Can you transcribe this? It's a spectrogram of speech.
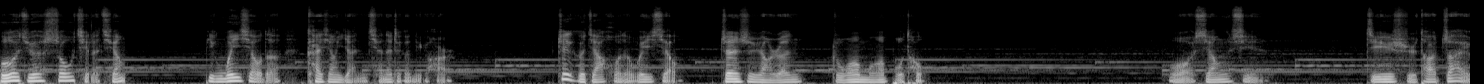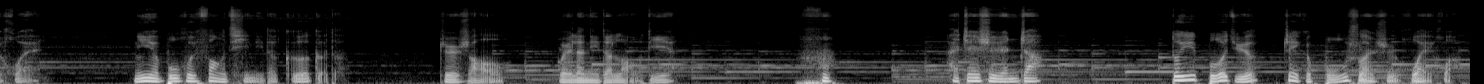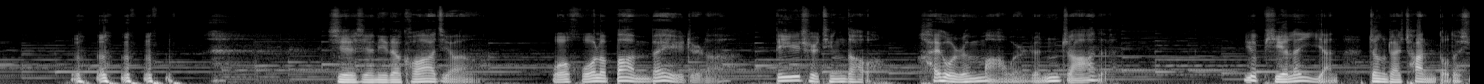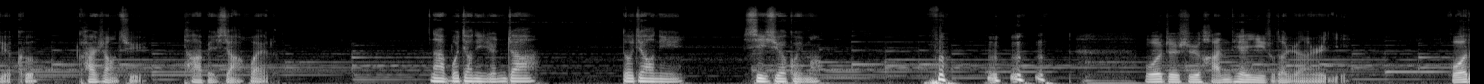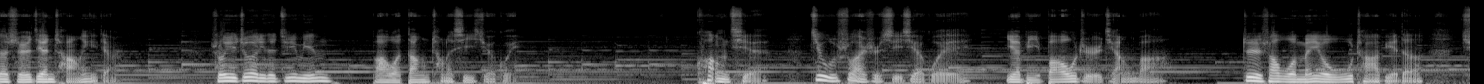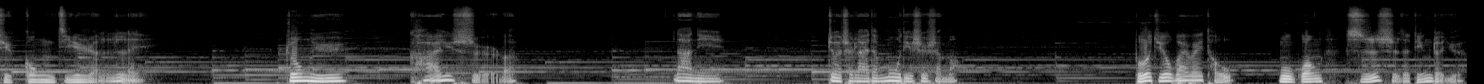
伯爵收起了枪，并微笑的看向眼前的这个女孩。这个家伙的微笑真是让人琢磨不透。我相信，即使他再坏，你也不会放弃你的哥哥的。至少，为了你的老爹。哼，还真是人渣。对于伯爵，这个不算是坏话。呵呵呵呵谢谢你的夸奖，我活了半辈子了，第一次听到还有人骂我人渣的。月瞥了一眼正在颤抖的雪珂，看上去他被吓坏了。那不叫你人渣，都叫你吸血鬼吗？哼，我只是寒天一族的人而已，活的时间长一点，所以这里的居民把我当成了吸血鬼。况且，就算是吸血鬼，也比包子强吧？至少我没有无差别的去攻击人类。终于。开始了。那你这次来的目的是什么？伯爵歪歪头，目光死死的盯着月。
